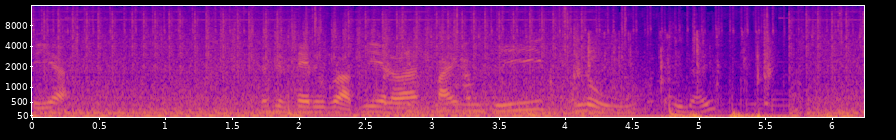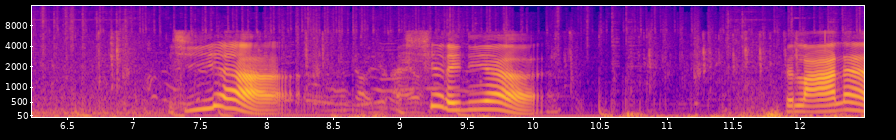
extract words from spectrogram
ทีอะไม่ถึงเทดูกว่าพี่แล้วไปตั้งที่ฮัลโหลไอ้ไหนเฮียเจ้าที่ไหนเชี่ยอะไรเนี่ยเป็นล้านอะ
